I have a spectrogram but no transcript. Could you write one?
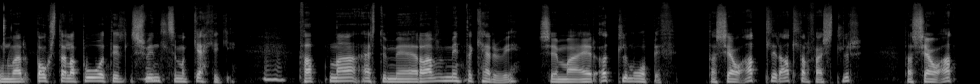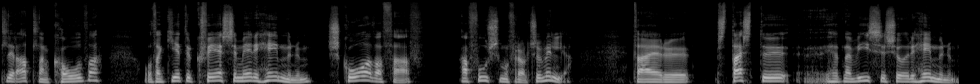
Hún var bókstæla búa til svindl sem að gekk ekki. Mm -hmm. Þarna ertu með rafmyndakerfi sem að er öllum opið. Það sjá allir allar fæslur, það sjá allir allan kóða og það getur hver sem er í heiminum skoða það af fúsum og frálsum vilja. Það eru stærstu hérna, vísisjóður í heiminum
